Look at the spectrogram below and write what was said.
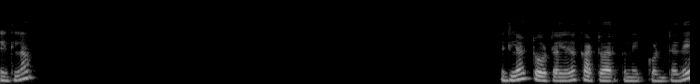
ఇట్లా? ఇట్లా టోటల్గా కట్ వర్క్ నెక్ ఉంటుంది.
